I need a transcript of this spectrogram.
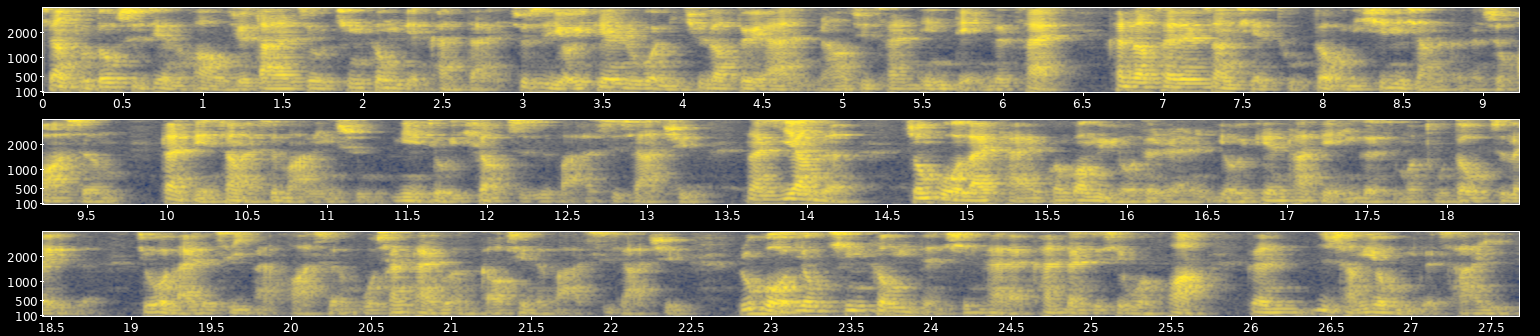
像土豆事件的话，我觉得大家就轻松一点看待。就是有一天，如果你去到对岸，然后去餐厅点一个菜，看到菜单上写土豆，你心里想的可能是花生，但点上来是马铃薯，你也就一笑置之把它吃下去。那一样的，中国来台观光旅游的人，有一天他点一个什么土豆之类的，结果来的是一盘花生，我相信他也会很高兴的把它吃下去。如果用轻松一点的心态来看待这些文化跟日常用语的差异。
